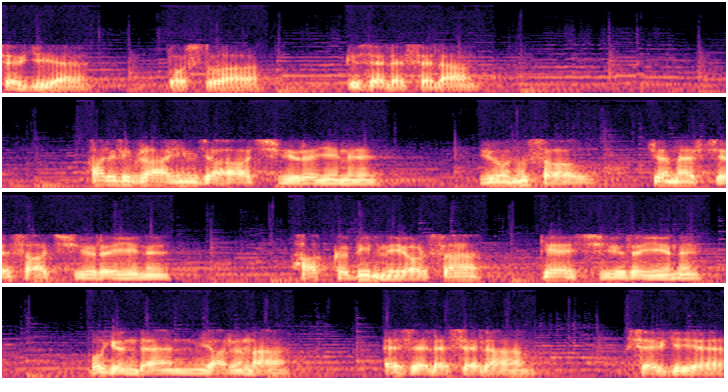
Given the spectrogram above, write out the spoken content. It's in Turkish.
sevgiye, dostluğa, güzele selam. Halil İbrahimce aç yüreğini, Yunus ol, cömertçe saç yüreğini. Hakkı bilmiyorsa geç yüreğini. Bugünden yarına ezele selam. Sevgiye,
